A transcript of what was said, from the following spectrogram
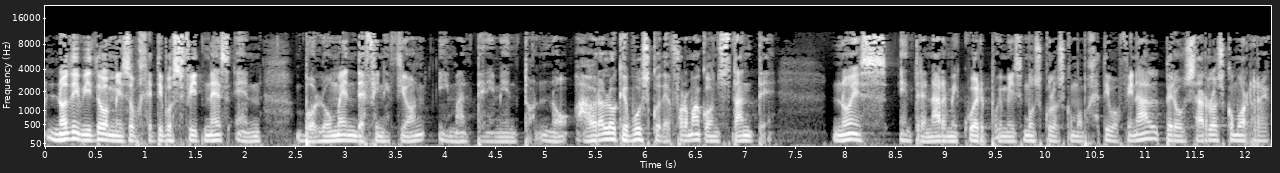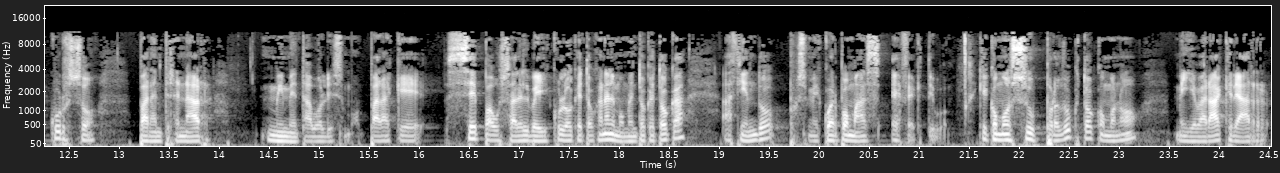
no divido mis objetivos fitness en volumen, definición y mantenimiento. No, ahora lo que busco de forma constante no es entrenar mi cuerpo y mis músculos como objetivo final, pero usarlos como recurso para entrenar mi metabolismo, para que sepa usar el vehículo que toca en el momento que toca, haciendo pues mi cuerpo más efectivo. Que como subproducto, como no, me llevará a crear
